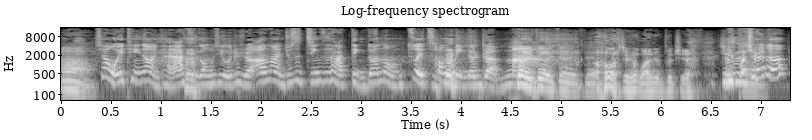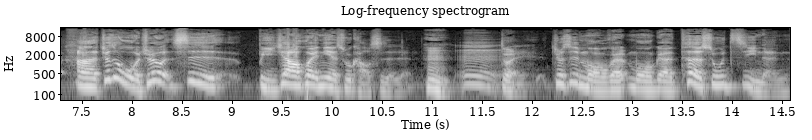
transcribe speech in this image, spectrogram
啊，像我一听到你台大资工系，我就觉得啊，那你就是金字塔顶端那种最聪明的人嘛。对对对对，我觉得完全不觉得，就是你不觉得？呃，就是我觉得是比较会念书考试的人，嗯，嗯，对，就是某个某个特殊技能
